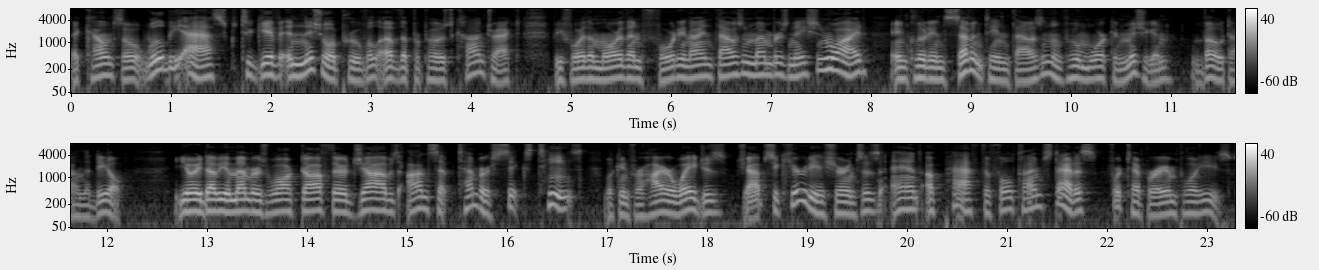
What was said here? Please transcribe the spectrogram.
The Council will be asked to give initial approval of the proposed contract before the more than 49,000 members nationwide, including 17,000 of whom work in Michigan, vote on the deal. UAW members walked off their jobs on September 16th, looking for higher wages, job security assurances, and a path to full time status for temporary employees.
